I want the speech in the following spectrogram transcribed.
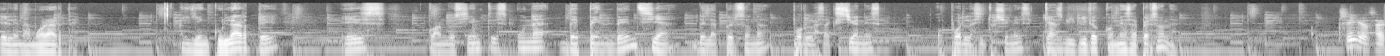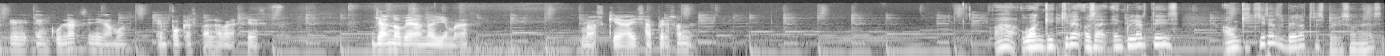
el enamorarte. Y encularte es cuando sientes una dependencia de la persona por las acciones o por las situaciones que has vivido con esa persona. Sí, o sea que encularse, digamos, en pocas palabras es ya no ver a nadie más más que a esa persona. Ah, o aunque quieras, o sea, encularte es, aunque quieras ver a otras personas,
